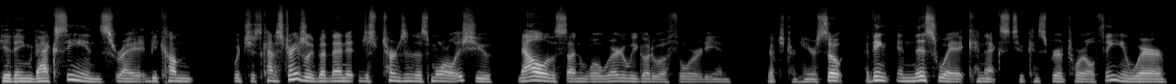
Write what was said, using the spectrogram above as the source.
getting vaccines right become which is kind of strangely but then it just turns into this moral issue. Now all of a sudden well where do we go to authority and we have to turn here. So I think in this way, it connects to conspiratorial thinking where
